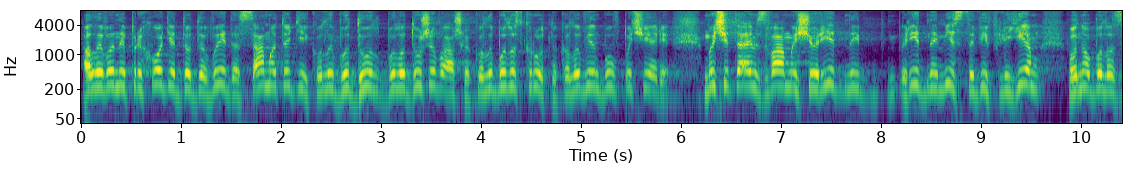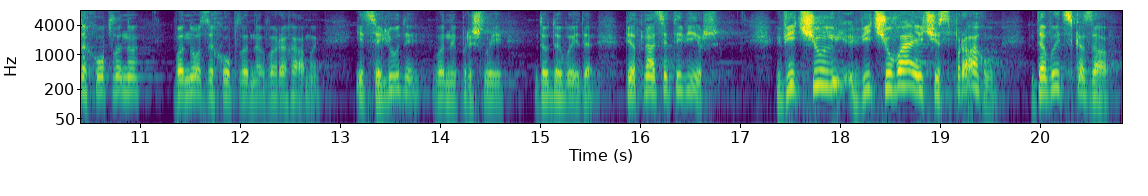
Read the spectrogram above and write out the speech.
але вони приходять до Давида саме тоді, коли було дуже важко, коли було скрутно, коли він був в печері. Ми читаємо з вами, що рідне, рідне місце Віфлієм, воно було захоплено воно захоплено ворогами. І ці люди вони прийшли до Давида. 15-й вірш. Відчуваючи спрагу, Давид сказав:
